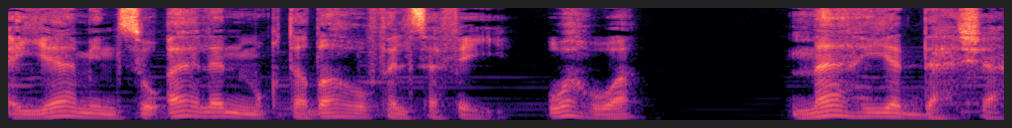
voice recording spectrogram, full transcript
أيام سؤالا مقتضاه فلسفي وهو ما هي الدهشة؟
